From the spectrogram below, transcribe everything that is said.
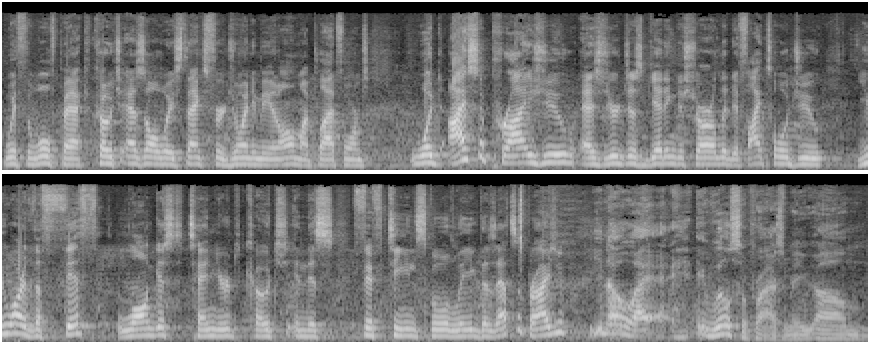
with the Wolfpack. Coach, as always, thanks for joining me on all my platforms. Would I surprise you as you're just getting to Charlotte if I told you you are the fifth longest tenured coach in this 15 school league. Does that surprise you? You know, I, it will surprise me um,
